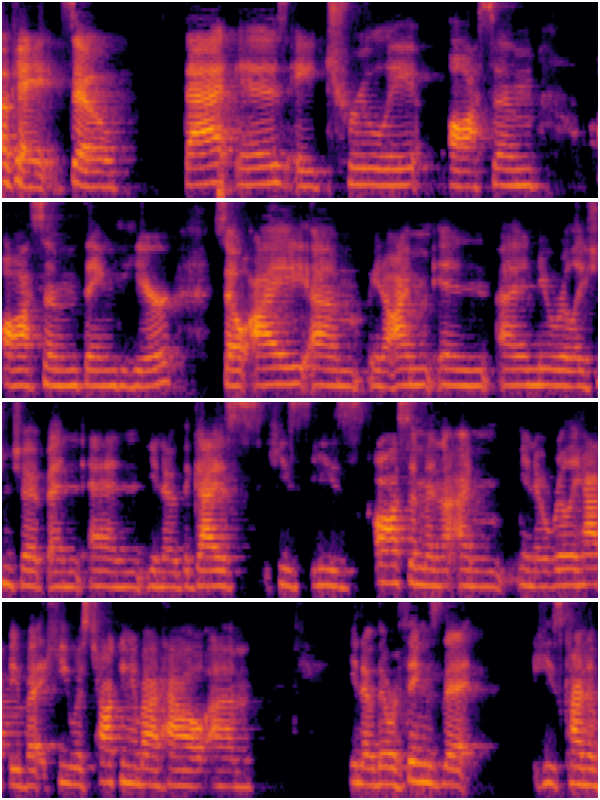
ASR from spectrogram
okay. So that is a truly awesome awesome thing to hear. So I, um, you know, I'm in a new relationship and, and, you know, the guy's, he's, he's awesome and I'm, you know, really happy, but he was talking about how, um, you know, there were things that he's kind of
